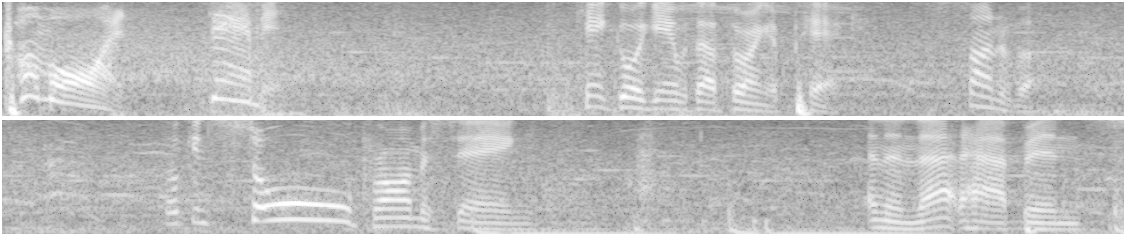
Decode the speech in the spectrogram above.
come on! Damn it! Can't go a game without throwing a pick. Son of a... Looking so promising. And then that happens.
